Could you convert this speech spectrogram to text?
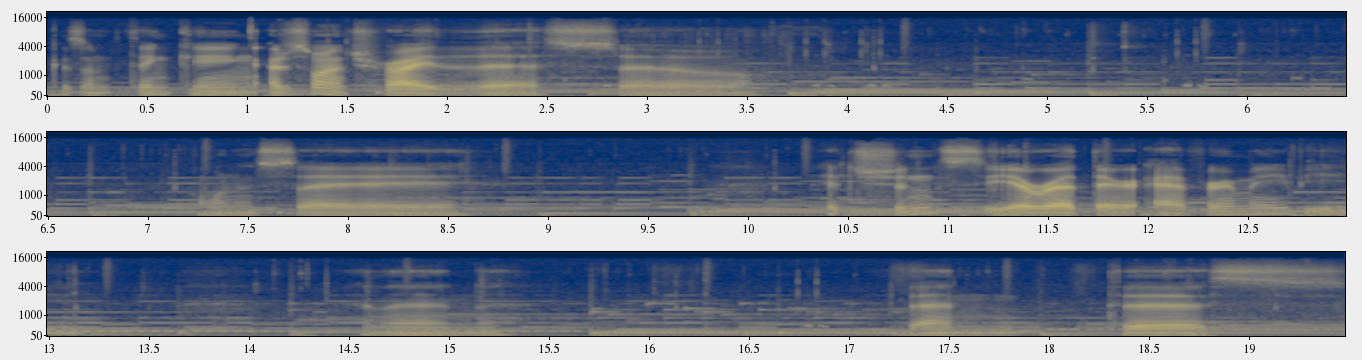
Because I'm thinking, I just want to try this, so... want to say... It shouldn't see a red there ever, maybe? And then... Then this...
